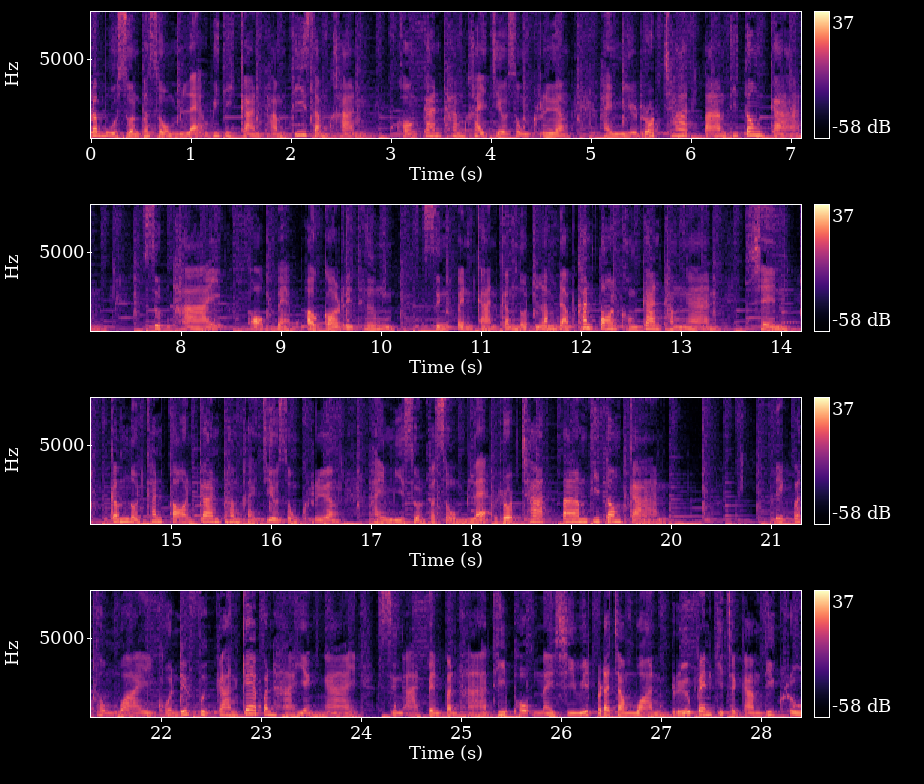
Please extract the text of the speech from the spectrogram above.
ระบุส่วนผสมและวิธีการทำที่สำคัญ ของการทำไข่เจียวทรงเครื่อง ให้มีรสชาติตามที่ต้องการ สุดท้ายออกแบบอัลกอริทึม ซึ่งเป็นการกำหนดลำดับขั้นตอนของการทำงาน เช่นกำหนดขั้นตอนการทำไข่เจียวทรงเครื่อง ให้มีส่วนผสมและรสชาติตามที่ต้องการ เด็กปฐมวัยควรได้ฝึกการแก้ปัญหาอย่างง่าย ซึ่งอาจเป็นปัญหาที่พบในชีวิตประจำวัน หรือเป็นกิจกรรมที่ครู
